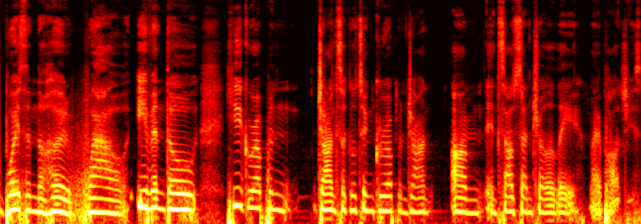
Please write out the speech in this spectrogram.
Boys in the Hood wow. Even though he grew up in John Singleton grew up in John um, in South Central LA. My apologies.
